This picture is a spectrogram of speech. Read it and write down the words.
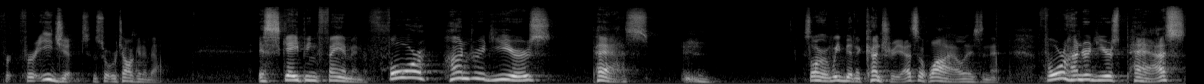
For, for Egypt. That's what we're talking about. Escaping famine. 400 years pass. as long as we've been a country, that's a while, isn't it? 400 years pass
